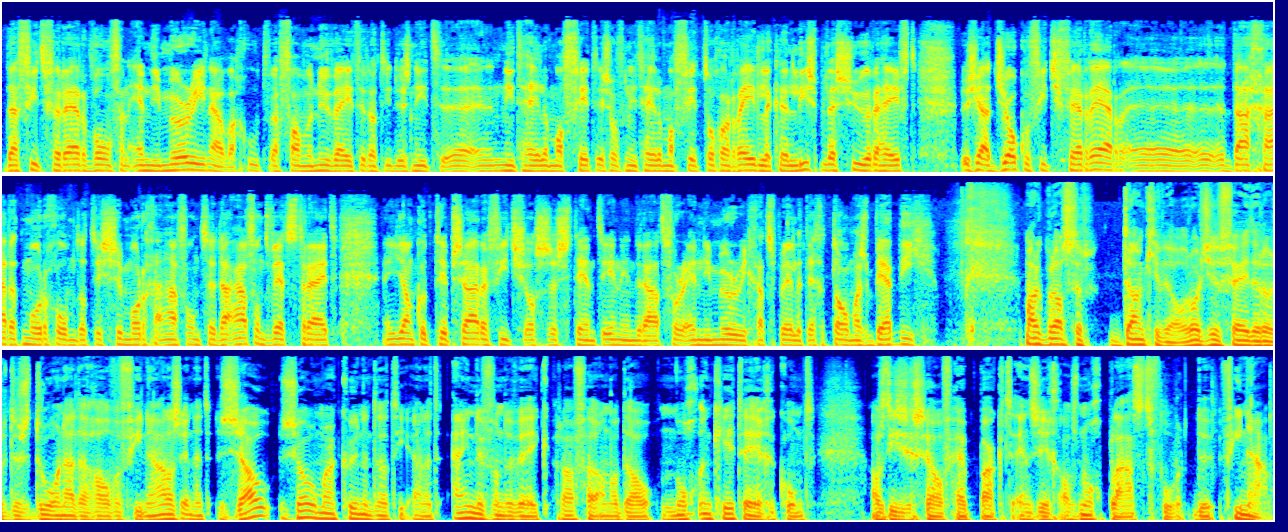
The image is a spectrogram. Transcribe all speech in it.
David Ferrer won van Andy Murray. Nou, waar goed, waarvan we nu weten dat hij dus niet, niet helemaal fit is of niet helemaal fit. Toch een redelijke liesblessure heeft. Dus ja, Djokovic Ferrer, daar gaat het morgen om. Dat is morgenavond de avondwedstrijd. En Janko Tipsarevic als stand-in inderdaad voor Andy Murray gaat spelen tegen Thomas Berdy. Mark Brasser, dankjewel. Roger Federer dus door naar de halve finales. En het zou zomaar kunnen dat hij aan het einde van de week... Rafael Nadal nog een keer tegenkomt... als hij zichzelf herpakt en zich alsnog plaatst voor de finale.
